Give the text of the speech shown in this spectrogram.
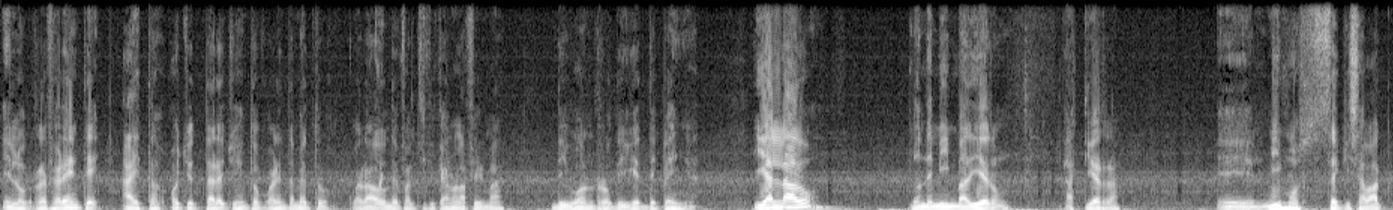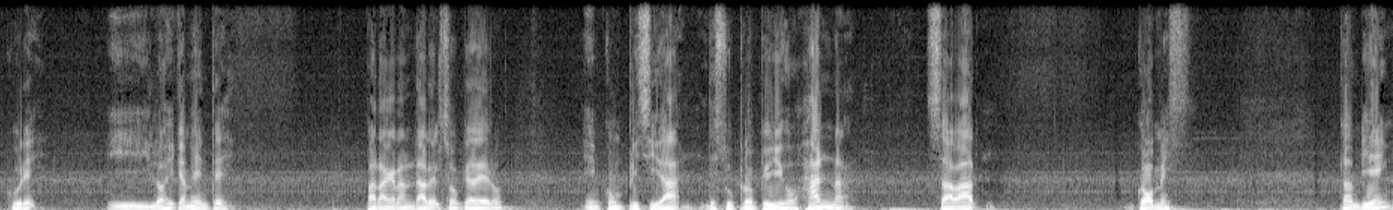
en lo referente a estas 8 hectáreas, 840 metros cuadrados donde falsificaron la firma de Ivonne Rodríguez de Peña. Y al lado, donde me invadieron las tierras, eh, mismo Sequizabat Cure, y lógicamente para agrandar el soqueadero, en complicidad de su propio hijo, Hanna Sabat Gómez. También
